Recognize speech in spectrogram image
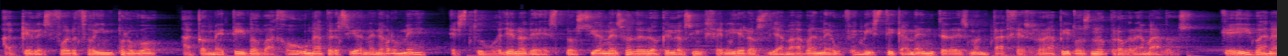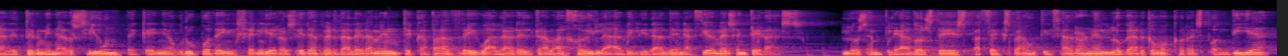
Aquel esfuerzo improbo, acometido bajo una presión enorme, estuvo lleno de explosiones o de lo que los ingenieros llamaban eufemísticamente desmontajes rápidos no programados, que iban a determinar si un pequeño grupo de ingenieros era verdaderamente capaz de igualar el trabajo y la habilidad de naciones enteras. Los empleados de SpaceX bautizaron el lugar como correspondía,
